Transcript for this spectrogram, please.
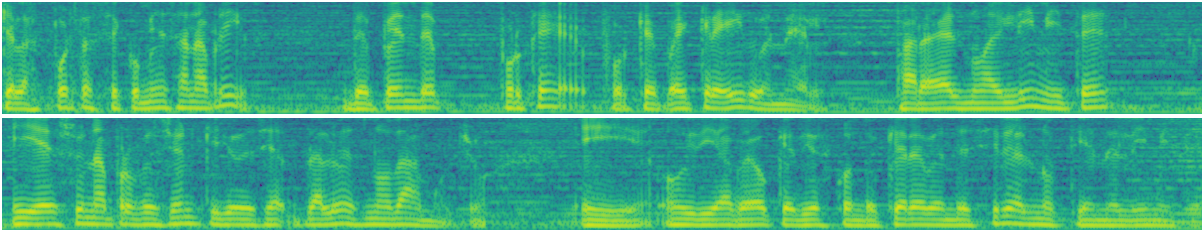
que las puertas se comienzan a abrir. Depende, ¿por qué? Porque he creído en Él. Para Él no hay límite y es una profesión que yo decía, tal vez no da mucho. Y hoy día veo que Dios cuando quiere bendecir, Él no tiene límites.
